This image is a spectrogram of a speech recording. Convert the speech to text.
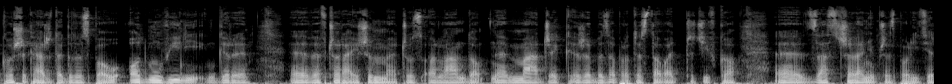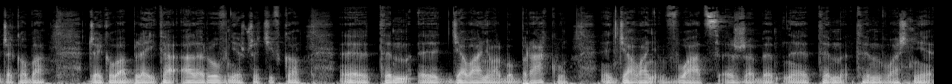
koszykarze tego zespołu odmówili gry we wczorajszym meczu z Orlando Magic, żeby zaprotestować przeciwko zastrzeleniu przez policję Jacoba, Jacoba Blake'a, ale również przeciwko tym działaniom albo braku działań władz, żeby tym, tym właśnie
